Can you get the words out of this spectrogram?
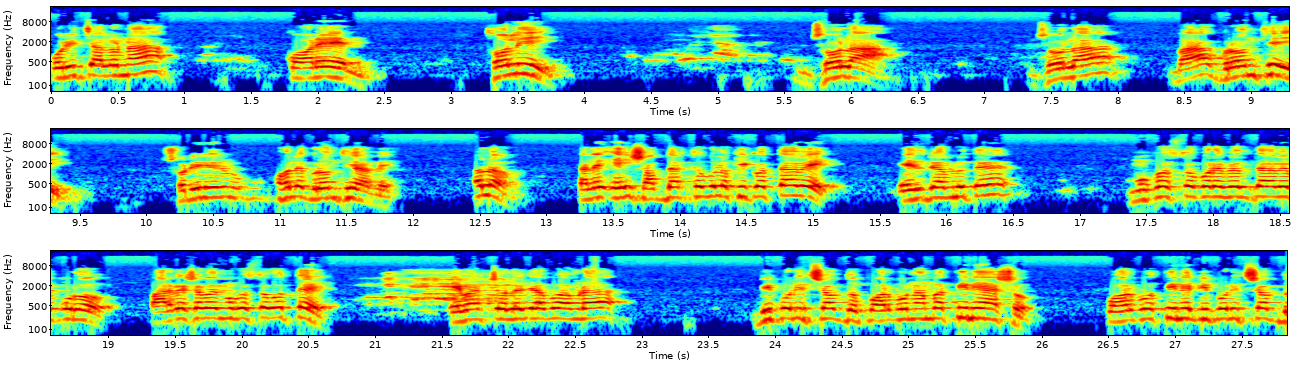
পরিচালনা করেন। থলি, ঝোলা ঝোলা বা গ্রন্থি। শরীরের হলে গ্রন্থি হবে। হলো? তাহলে এই শব্দার্থগুলো কি করতে হবে? এইচডাব্লিউ তে মুখস্থ করে ফেলতে হবে পুরো। পারবে সবাই মুখস্থ করতে? এবার চলে যাব আমরা বিপরীত শব্দ। পর্ব নাম্বার তিনে আসো। পর্ব তিনে বিপরীত শব্দ।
